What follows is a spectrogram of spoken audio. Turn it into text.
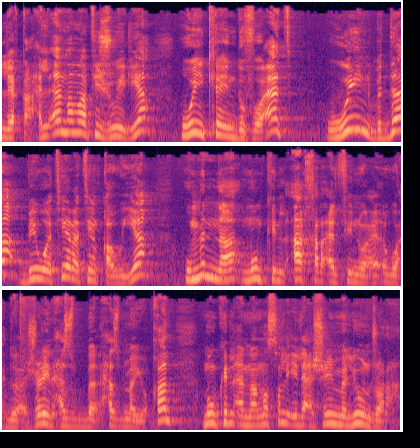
اللقاح الآن أنا في جويليا وين كاين دفعات وين بدا بوتيرة قوية ومنا ممكن الآخر 2021 حسب حسب ما يقال ممكن أن نصل إلى 20 مليون جرعة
